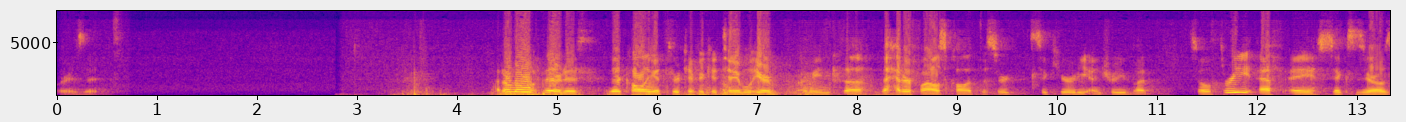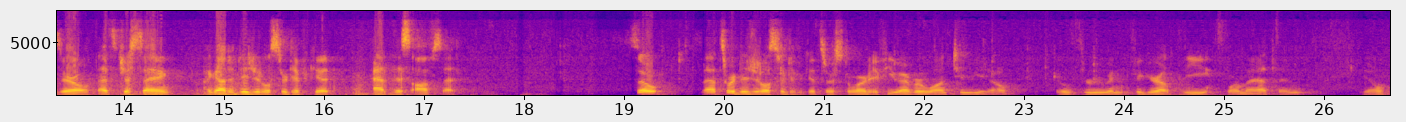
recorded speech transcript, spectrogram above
where is it? I don't know if there it is. They're calling it certificate table here. I mean, the, the header files call it the security entry, but so 3FA600, that's just saying I got a digital certificate at this offset. So that's where digital certificates are stored if you ever want to, you know, go through and figure out the format and, you know,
